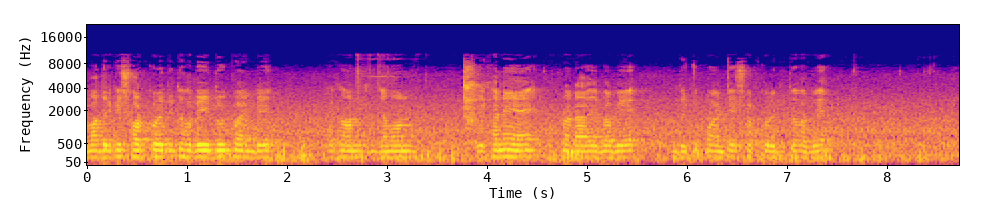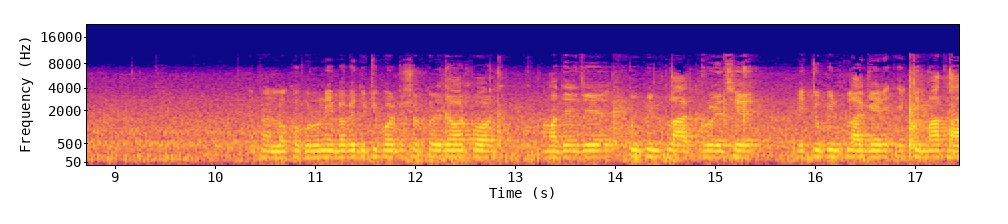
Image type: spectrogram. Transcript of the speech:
আমাদেরকে শর্ট করে দিতে হবে এই দুই পয়েন্টে এখন যেমন এখানে আপনারা এভাবে দুটি পয়েন্টে শর্ট করে দিতে হবে। লক্ষ্য করুন, এইভাবে দুটি পয়েন্টে শর্ট করে দেওয়ার পর আমাদের যে টু পিন প্লাগ রয়েছে, এই টু পিন প্লাগের একটি মাথা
